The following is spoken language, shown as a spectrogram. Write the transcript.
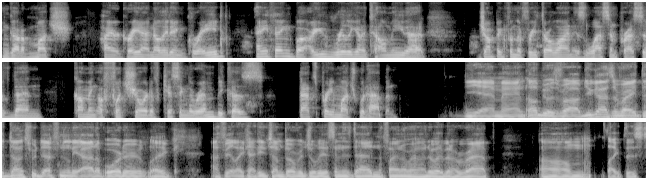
and got a much higher grade. I know they didn't grade anything, but are you really gonna tell me that jumping from the free throw line is less impressive than coming a foot short of kissing the rim? Because that's pretty much what happened. Yeah, man. Obi was robbed. You guys are right. The dunks were definitely out of order. Like, I feel like had he jumped over Julius and his dad in the final round, it would have been a wrap. Um, like this,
